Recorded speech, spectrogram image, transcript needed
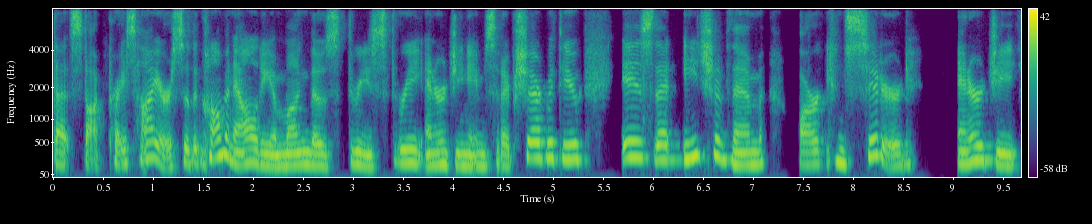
that stock price higher. So the commonality among those three, three energy names that I've shared with you is that each of them are considered energy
